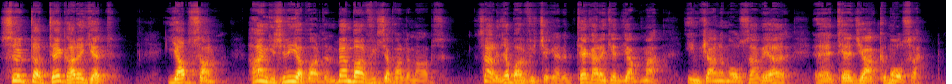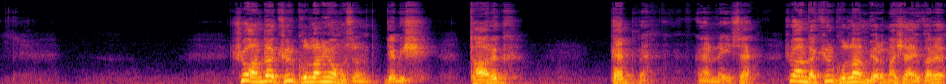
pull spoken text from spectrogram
Sırtta tek hareket yapsan hangisini yapardın? Ben barfiks yapardım abisi. Sadece barfiks çekerdim. Tek hareket yapma imkanım olsa veya e, tercih hakkım olsa. Şu anda kür kullanıyor musun demiş Tarık Pep mi? Her neyse. Şu anda kür kullanmıyorum. Aşağı yukarı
